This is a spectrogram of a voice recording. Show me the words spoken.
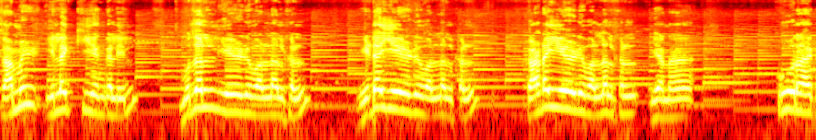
தமிழ் இலக்கியங்களில் முதல் ஏழு வள்ளல்கள் இடையேழு வள்ளல்கள் கடையேழு வள்ளல்கள் என கூற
